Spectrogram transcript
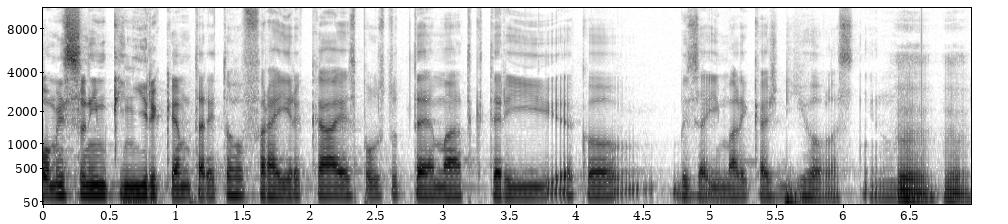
pomyslným knírkem tady toho frajírka je spoustu témat, který jako by zajímali každýho vlastně. No. Hmm, hmm.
